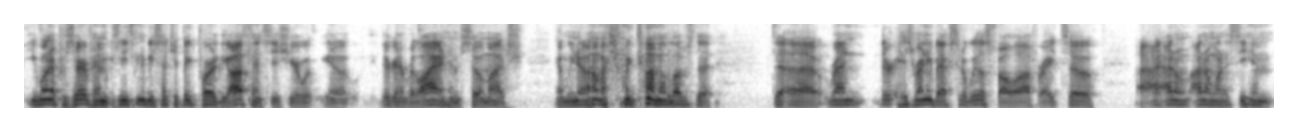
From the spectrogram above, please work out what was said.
you want to preserve him because he's going to be such a big part of the offense this year. You know they're going to rely on him so much, and we know how much Mike Tomlin loves to to uh, run their, his running backs so the wheels fall off, right? So I, I don't I don't want to see him.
